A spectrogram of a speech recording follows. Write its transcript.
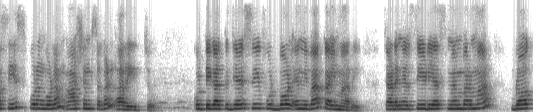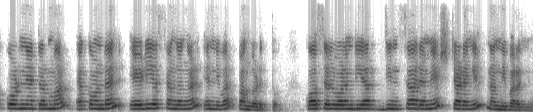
അസീസ് പുറംകുളം ആശംസകൾ അറിയിച്ചു. കുട്ടികൾക്ക് ജേഴ്സി ഫുട്ബോൾ എന്നിവ കൈമാറി. ചടങ്ങിൽ സി ഡി എസ് മെമ്പർമാർ ബ്ലോക്ക് കോർഡിനേറ്റർമാർ അക്കൗണ്ടന്റ് എ ഡി എസ് അംഗങ്ങൾ എന്നിവർ പങ്കെടുത്തു. കോസ്റ്റൽ വോളണ്ടിയർ ജിൻസ രമേശ് ചടങ്ങിൽ നന്ദി പറഞ്ഞു.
